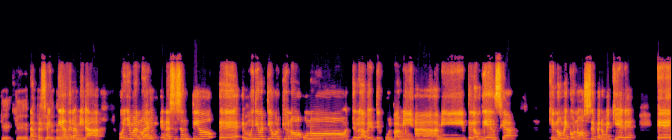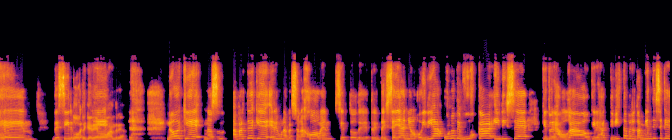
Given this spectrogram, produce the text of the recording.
que, es... Las perspectivas de, la mirada. Oye, Manuel, en ese sentido eh, es muy divertido porque uno, uno, yo le voy a pedir disculpas a mi, a, a mi teleaudiencia, que no me conoce, pero me quiere. Eh, decir... Todos te queremos, Andrea. No, que nos, aparte de que eres una persona joven, ¿cierto? De 36 años, hoy día uno te busca y dice que tú eres abogado, que eres activista, pero también dice que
